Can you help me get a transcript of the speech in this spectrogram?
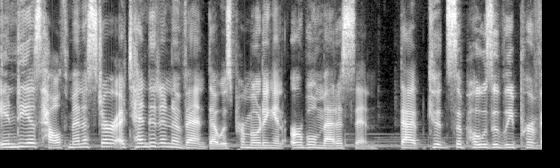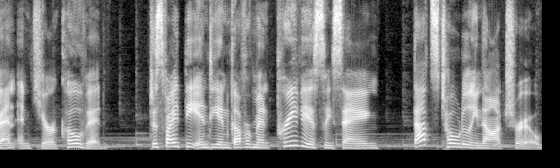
India's health minister attended an event that was promoting an herbal medicine that could supposedly prevent and cure COVID, despite the Indian government previously saying that's totally not true.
